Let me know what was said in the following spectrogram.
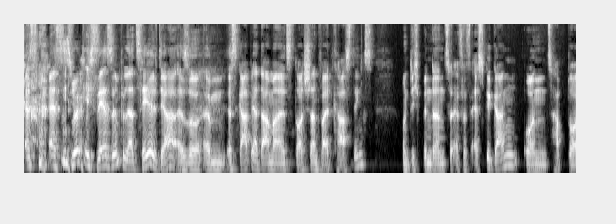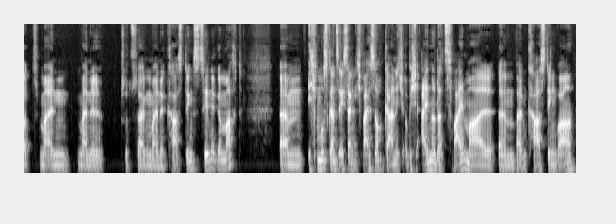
es, es ist wirklich sehr simpel erzählt, ja. Also ähm, es gab ja damals deutschlandweit Castings und ich bin dann zur FFS gegangen und habe dort mein, meine sozusagen meine Casting-Szene gemacht. Ähm, ich muss ganz ehrlich sagen, ich weiß auch gar nicht, ob ich ein oder zweimal ähm, beim Casting war.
